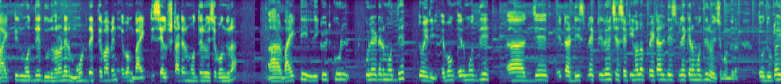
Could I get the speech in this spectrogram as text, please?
বাইকটির মধ্যে দু ধরনের মোড দেখতে পাবেন এবং বাইকটি সেলফ স্টার্টের মধ্যে রয়েছে বন্ধুরা। আর বাইকটি লিকুইড কুল কুলেটের মধ্যে তৈরি এবং এর মধ্যে যে এটা ডিস্ক ব্রেকটি রয়েছে, সেটি হলো পেটাল ডিস্ক ব্রেকের মধ্যে রয়েছে বন্ধুরা। তো দুটোই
